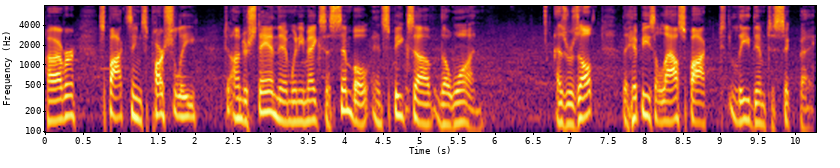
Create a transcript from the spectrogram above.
However, Spock seems partially to understand them when he makes a symbol and speaks of the One. As a result, the hippies allow Spock to lead them to sickbay.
